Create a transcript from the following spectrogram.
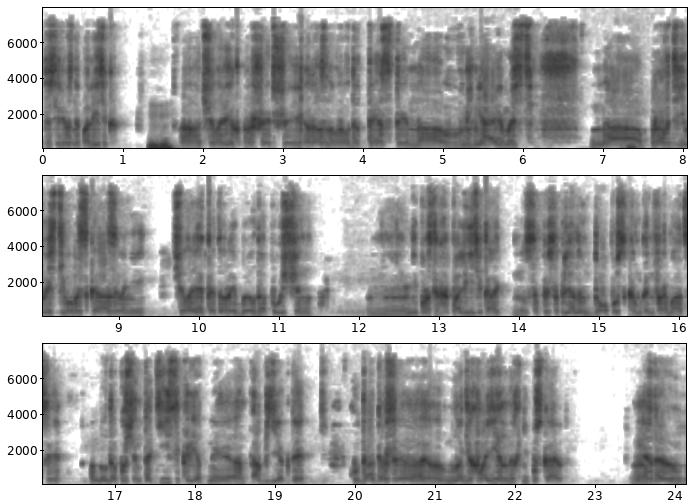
это серьезный политик. Mm-hmm. Человек, прошедший разного рода тесты на вменяемость, на правдивость его высказываний. Человек, который был допущен не просто как политик, а ну, с определенным допуском к информации – он был допущен такие секретные объекты, куда даже э, многих военных не пускают. Это,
